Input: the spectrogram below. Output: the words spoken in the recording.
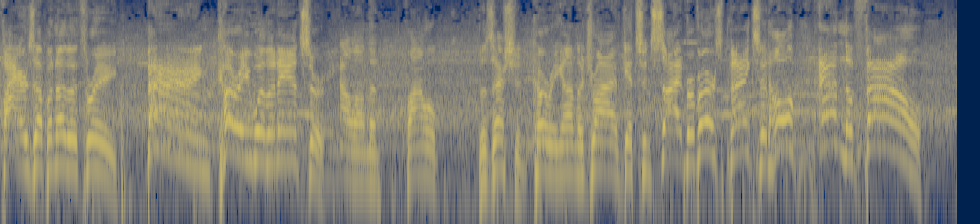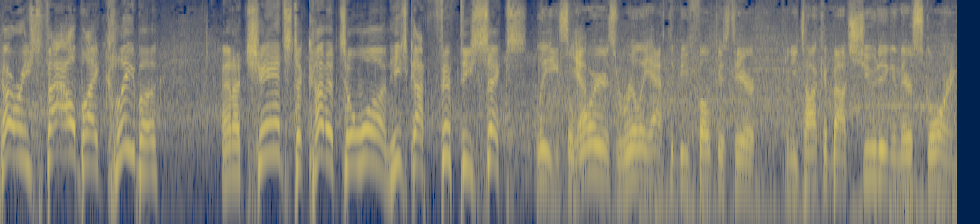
fires up another three. Bang! Curry with an answer. Foul on the final possession. Curry on the drive, gets inside, reverse, banks it home, and the foul. Curry's foul by Kleber. And a chance to cut it to one. He's got 56. Lee, so Yep. Warriors really have to be focused here when you talk about shooting and their scoring.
